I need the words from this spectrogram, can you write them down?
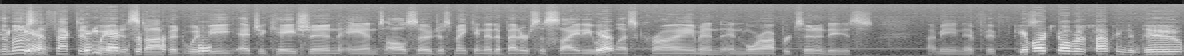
the most effective way to stop it would be education and also just making it a better society with Yes. less crime and, and more opportunities. I mean, if, if give our children something to do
